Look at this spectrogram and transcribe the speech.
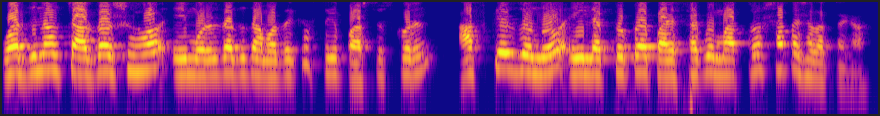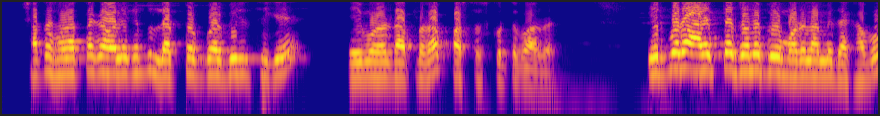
অরিজিনাল চার্জার সহ এই মডেলটা যদি আমাদের কাছ থেকে পারচেস করেন, আজকের জন্য এই ল্যাপটপটার প্রাইস থাকবে মাত্র সাতাশ হাজার টাকা। সাতাশ হাজার টাকা হলে কিন্তু ল্যাপটপ গড়বির থেকে এই মডেলটা আপনারা পারচেস করতে পারবেন। এরপরে আরেকটা জনপ্রিয় মডেল আমি দেখাবো।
